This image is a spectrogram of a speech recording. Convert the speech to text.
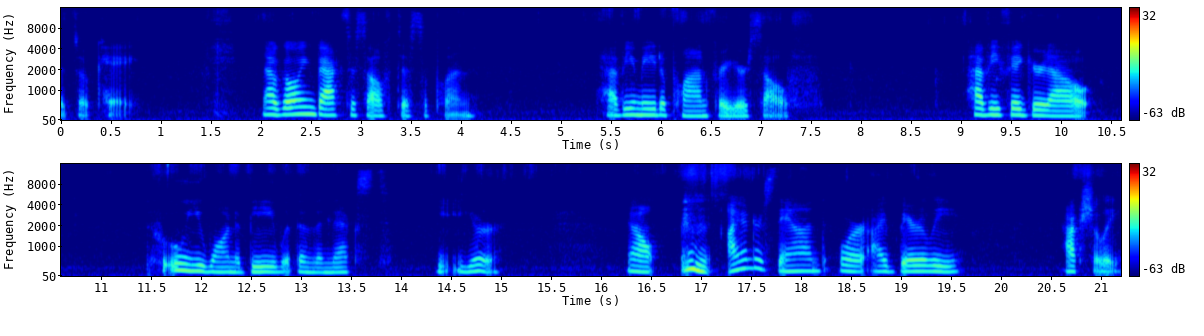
It's okay. Now, going back to self discipline, have you made a plan for yourself? Have you figured out who you want to be within the next year? Now, I understand, or I barely, actually,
